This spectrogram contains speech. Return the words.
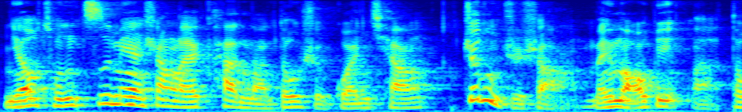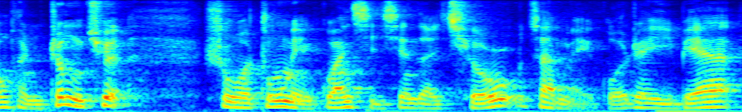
你要从字面上来看呢，都是官腔，政治上没毛病啊，都很正确。说中美关系现在球在美国这一边。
